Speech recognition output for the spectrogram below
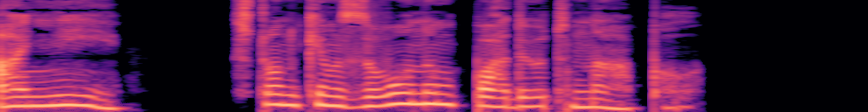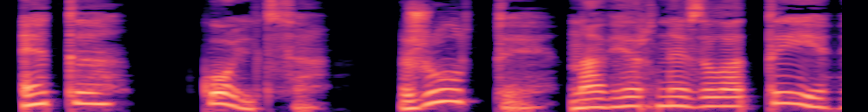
они, с тонким звоном падают на пол. Это кольца, желтые, наверное, золотые,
